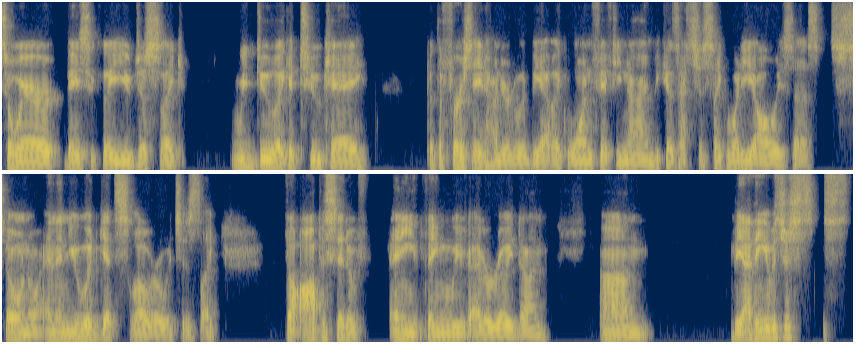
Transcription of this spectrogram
to where basically you just like we do like a 2K, but the first 800 would be at like 159 because that's just like what he always does. So annoying. And then you would get slower, which is like the opposite of anything we've ever really done. Um, but yeah, I think it was just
